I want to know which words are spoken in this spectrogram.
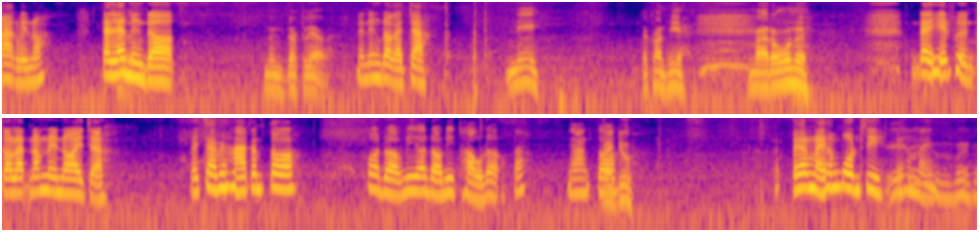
มากเลยเนาะ แต่แล้วหนึ่งดอกหนึ่งดอกแล้วในหนึ่งดอกอะจ้ะนี่ตะกอนเฮียมาโรนเลยได้เฮ็ดเผิงเกาลัดน้ำน้อยๆจ้ะไปจ่ายไปหากันต่อพ่อดอกดีแล้วดอกดีเท่าแล้วไปย่างต่อไปดู ไปทางไหนข้างบนสิไปทางไหนไปไป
